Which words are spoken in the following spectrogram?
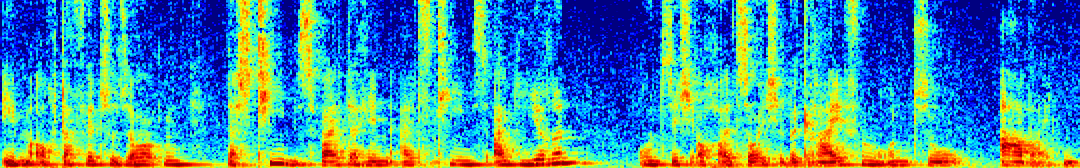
eben auch dafür zu sorgen, dass Teams weiterhin als Teams agieren und sich auch als solche begreifen und so arbeiten.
